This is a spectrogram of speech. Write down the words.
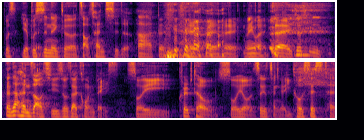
不是也不是那个早餐吃的，啊，对对对对，没关系，对，就是但他很早期就在 Coinbase，所以 crypto 所有这个整个 ecosystem。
